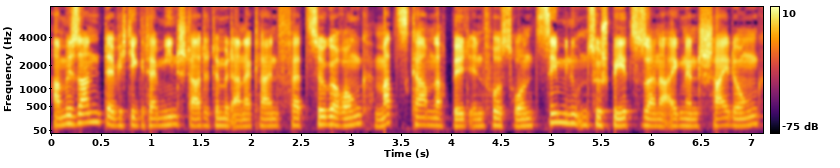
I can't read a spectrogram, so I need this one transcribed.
Amüsant, der wichtige Termin startete mit einer kleinen Verzögerung. Mats kam nach Bildinfos rund zehn Minuten zu spät zu seiner eigenen Scheidung.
